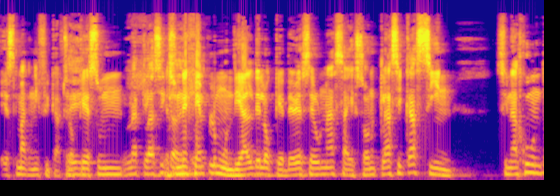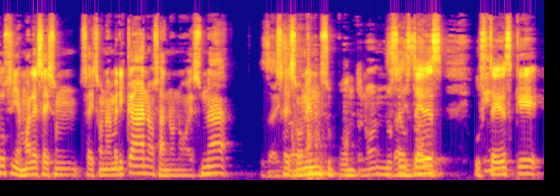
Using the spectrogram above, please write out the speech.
es magnífica. Creo Sí, que es un, Una clásica. es un ejemplo mundial de lo que debe ser una saison clásica sin, sin adjuntos, sin llamarle saison, saison americana. O sea, no, no, es una Saison. en su punto, ¿no? No sé ustedes, ustedes que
